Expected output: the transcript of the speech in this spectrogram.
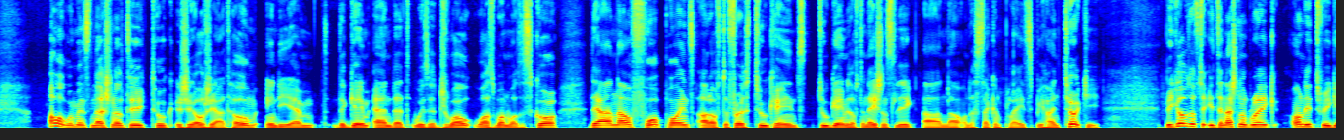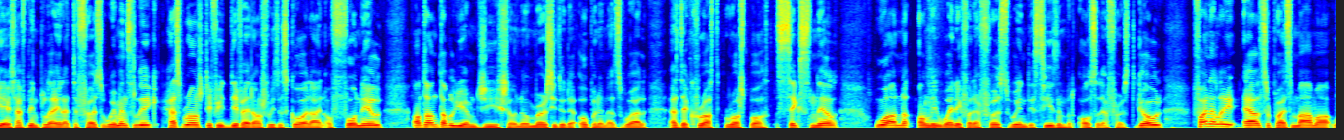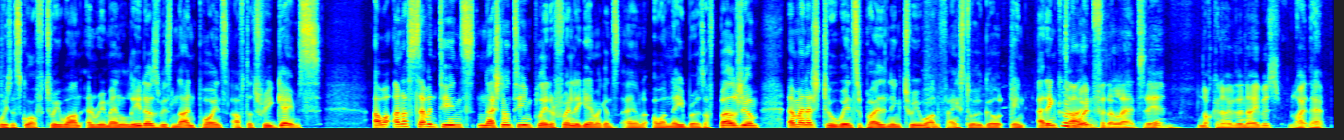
Our women's national team took Georgia at home. In the end, the game ended with a draw. Was one was a score. They are now four points out of the first two games. Two games of the Nations League are now on the second place behind Turkey. Because of the international break, only three games have been played at the first Women's League. Hesperange defeat Differdange with a scoreline of 4-0. Anton WMG show no mercy to their opponent as well as they crossed Rochefort 6-0 who are not only waiting for their first win this season but also their first goal. Finally, L surprised Mama with a score of 3-1 and remain leaders with 9 points after 3 games. Our under 17s national team played a friendly game against uh, our neighbors of Belgium and managed to win surprisingly 3-1 thanks to a goal in adding Good time. win for the lads there. Knocking over the neighbours like that.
